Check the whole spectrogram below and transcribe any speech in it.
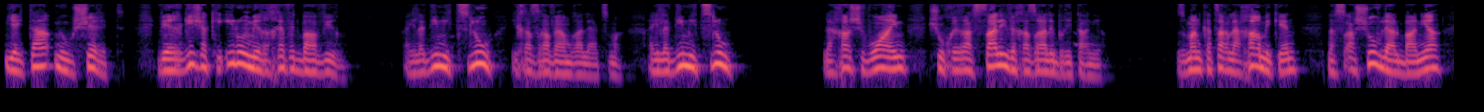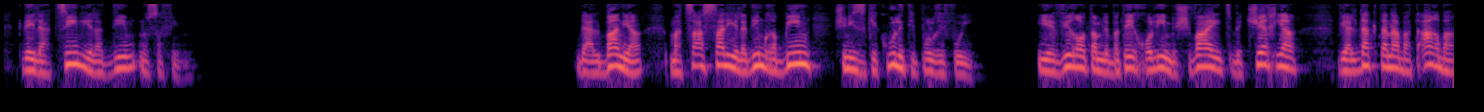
היא הייתה מאושרת, והרגישה כאילו היא מרחפת באוויר. הילדים ניצלו, היא חזרה ואמרה לעצמה. הילדים ניצלו. לאחר שבועיים שוחררה סלי וחזרה לבריטניה. זמן קצר לאחר מכן נסעה שוב לאלבניה כדי להציל ילדים נוספים. באלבניה מצאה סלי ילדים רבים שנזקקו לטיפול רפואי. היא העבירה אותם לבתי חולים בשוויץ, בצ'כיה, וילדה קטנה בת ארבע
